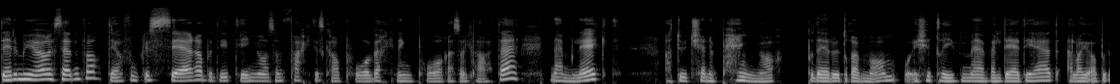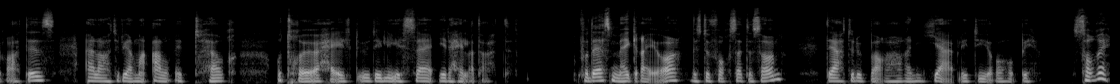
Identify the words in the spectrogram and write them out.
Det du må gjøre istedenfor, det er å fokusere på de tingene som faktisk har påvirkning på resultatet, nemlig at du tjener penger på det du drømmer om, og ikke driver med veldedighet eller jobber gratis, eller at du gjerne aldri tør å trø helt ut i lyset i det hele tatt. For det som er greia hvis du fortsetter sånn, det er at du bare har en jævlig dyr hobby. Sorry,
